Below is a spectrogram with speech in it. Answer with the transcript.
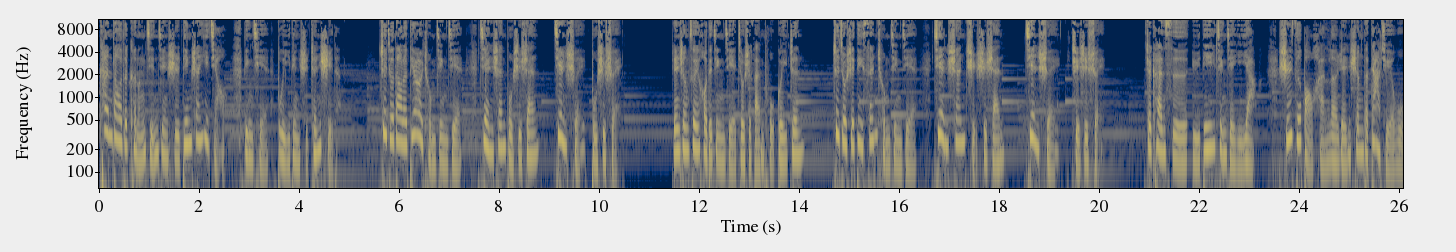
看到的可能仅仅是冰山一角，并且不一定是真实的。这就到了第二重境界：见山不是山。见水不是水，人生最后的境界就是返璞归真，这就是第三重境界：见山只是山，见水只是水。这看似与第一境界一样，实则饱含了人生的大觉悟。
